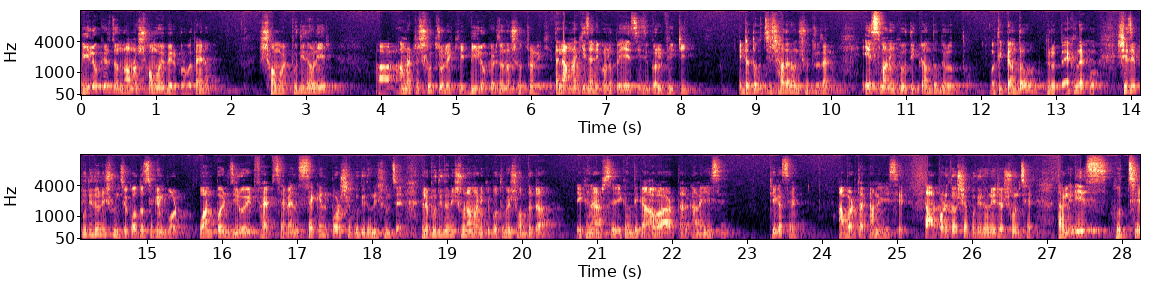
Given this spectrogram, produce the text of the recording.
বি লোকের জন্য আমরা সময় বের করব, তাই না? সময়। প্রতিধ্বনির আমরা একটা সূত্র লিখি, বি লোকের জন্য সূত্র লিখি। তাহলে আমরা কি জানি বলো তো এস ইজ ইকুয়াল ভিটি এটা তো হচ্ছে সাধারণ সূত্র জানি। এস মানে কি? অতিক্রান্ত দূরত্ব। অতিক্রান্ত দূরত্ব। এখন দেখো, সে যে প্রতিধ্বনি শুনছে, কত সেকেন্ড পর? One point zero eight five seven second পর সে প্রতিধ্বনি শুনছে। তাহলে প্রতিধ্বনি শোনা মানে কি? প্রথমে শব্দটা এখানে আসছে, এখান থেকে আবার তার কানে গেছে। ঠিক আছে? আবার তার কানে গেছে। তারপরে তো সে প্রতিধ্বনিটা শুনছে। তাহলে এস হচ্ছে,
